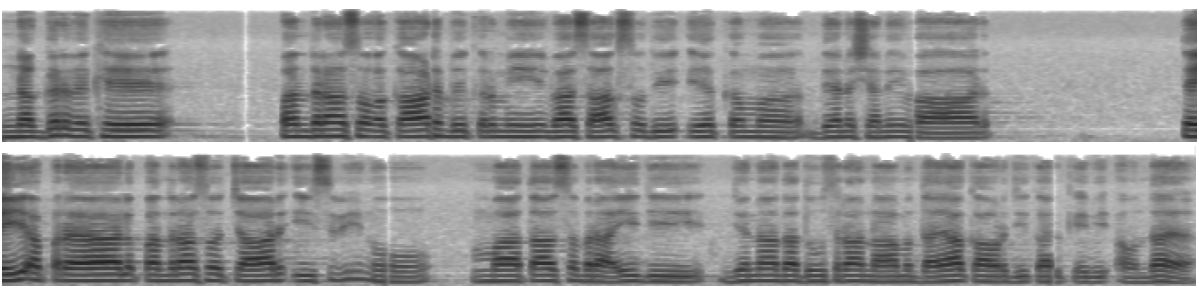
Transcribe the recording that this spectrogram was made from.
ਨਗਰ ਵਿਖੇ 1561 ਬਿਕਰਮੀ ਵੈਸਾਖ ਸੁਦੀ ਏਕਮ ਦਿਨ ਸ਼ਨੀਵਾਰ 23 ਅਪ੍ਰੈਲ 1504 ਈਸਵੀ ਨੂੰ ਮਾਤਾ ਸਭਰਾਈ ਜੀ, ਜਿਨ੍ਹਾਂ ਦਾ ਦੂਸਰਾ ਨਾਮ ਦਇਆ ਕੌਰ ਜੀ ਕਰਕੇ ਵੀ ਆਉਂਦਾ ਹੈ।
